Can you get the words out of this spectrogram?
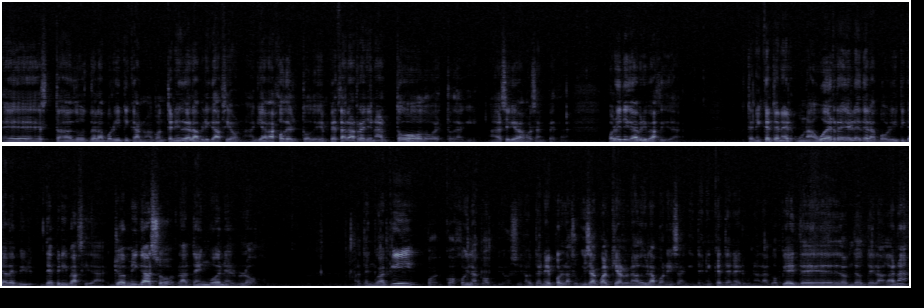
eh, estados de la política, no, a contenido de la aplicación, aquí abajo del todo, y empezar a rellenar todo esto de aquí. Así que vamos a empezar. Política de privacidad. Tenéis que tener una URL de la política de, de privacidad. Yo en mi caso la tengo en el blog. La tengo aquí, pues cojo y la copio. Si no tenéis, pues la subís a cualquier lado y la ponéis aquí. Tenéis que tener una. La copiáis de donde os dé la gana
